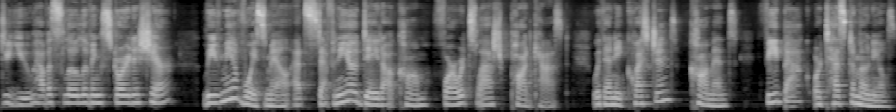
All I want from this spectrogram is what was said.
Do you have a slow living story to share? Leave me a voicemail at stephanieodea.com forward slash podcast with any questions, comments, feedback, or testimonials,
